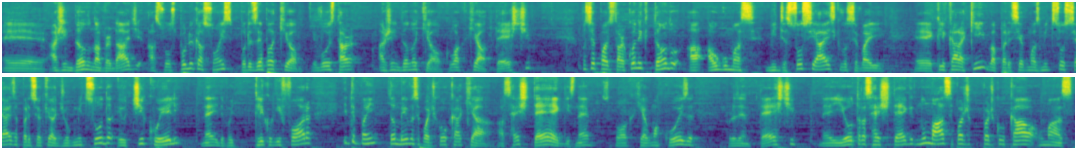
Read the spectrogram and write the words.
é, agendando na verdade, as suas publicações. Por exemplo, aqui, ó, eu vou estar agendando aqui, ó, coloca aqui, ó, teste você pode estar conectando a algumas mídias sociais que você vai é, clicar aqui, vai aparecer algumas mídias sociais, apareceu aqui ó, Diogo Mitsuda, eu tico ele, né, e depois clico aqui fora. E também, também você pode colocar aqui as hashtags, né, você coloca aqui alguma coisa, por exemplo, teste, né, e outras hashtags, no máximo você pode, pode colocar umas,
